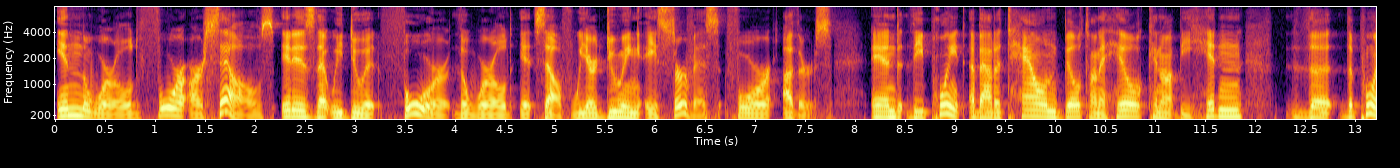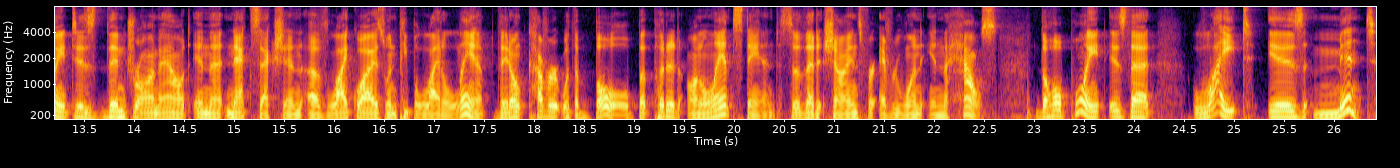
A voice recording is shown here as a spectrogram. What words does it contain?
in the world for ourselves, it is that we do it for the world itself. We are doing a service for others. And the point about a town built on a hill cannot be hidden the the point is then drawn out in that next section of likewise when people light a lamp they don't cover it with a bowl but put it on a lampstand so that it shines for everyone in the house the whole point is that light is meant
